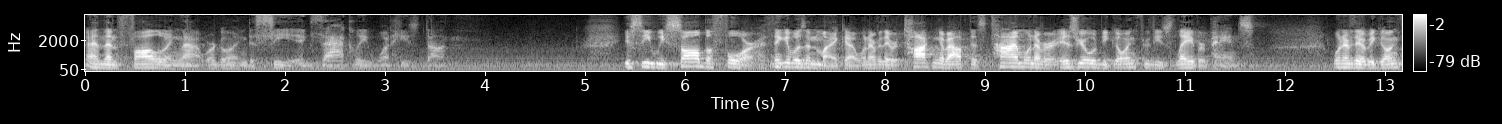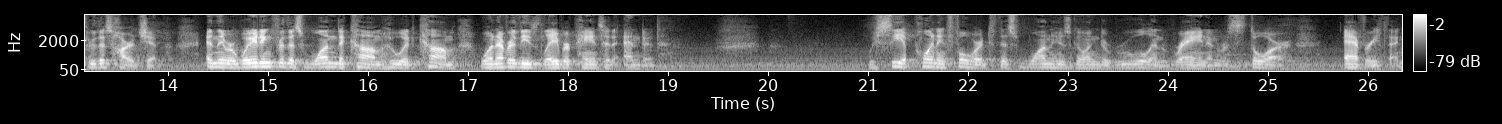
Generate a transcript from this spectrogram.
And then following that, we're going to see exactly what he's done. You see, we saw before, I think it was in Micah, whenever they were talking about this time whenever Israel would be going through these labor pains, whenever they would be going through this hardship, and they were waiting for this one to come who would come whenever these labor pains had ended. We see it pointing forward to this one who's going to rule and reign and restore everything.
